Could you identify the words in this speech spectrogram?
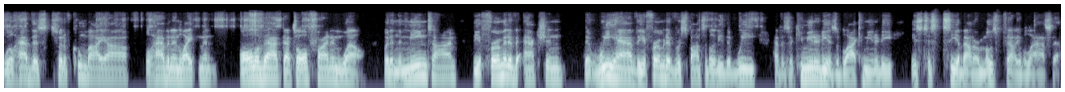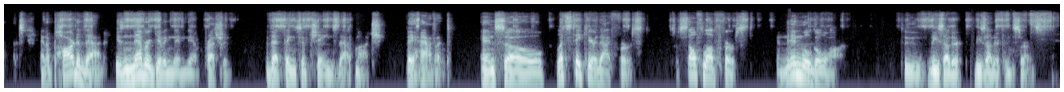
we'll have this sort of kumbaya, we'll have an enlightenment, all of that, that's all fine and well. But in the meantime, the affirmative action that we have, the affirmative responsibility that we have as a community, as a Black community, is to see about our most valuable assets. And a part of that is never giving them the impression that things have changed that much. They haven't. And so let's take care of that first. So self-love first, and then we'll go on to these other these other concerns.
